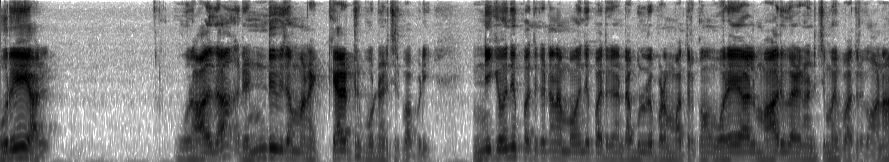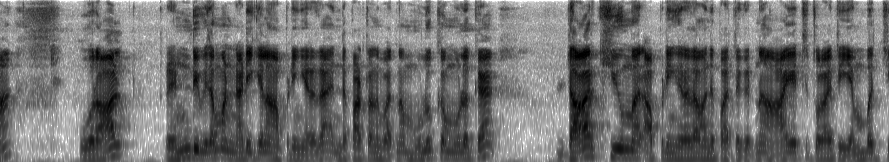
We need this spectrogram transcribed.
ஒரே ஆள். ஒரு ஆள் தான் ரெண்டு விதமான கேரக்டர் போட்டு நடிச்சிருப்பா அப்படி இன்றைக்கி வந்து பார்த்துக்கிட்டா நம்ம வந்து பார்த்துக்கிட்டா டபுள் படம் பார்த்துருக்கோம். ஒரே ஆள் மாறு வேலை நடிச்ச மாதிரி பார்த்துருக்கோம். ஆனால் ஒரு ஆள் ரெண்டு விதமாக நடிக்கலாம் அப்படிங்கிறத இந்த படத்தை வந்து பார்த்தோன்னா முழுக்க முழுக்க டார்க் ஹியூமர் அப்படிங்கிறத வந்து பார்த்துக்கிட்டினா ஆயிரத்தி தொள்ளாயிரத்தி எண்பத்தி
